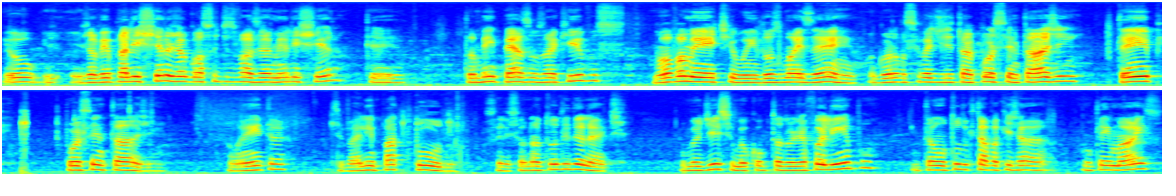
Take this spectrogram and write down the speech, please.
Eu já veio para a lixeira, já gosto de esvaziar minha lixeira que também pesa os arquivos. Novamente, Windows mais R. Agora você vai digitar porcentagem, temp, porcentagem. O Enter. Você vai limpar tudo. Seleciona tudo e delete. Como eu disse, o meu computador já foi limpo. Então tudo que estava aqui já não tem mais.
